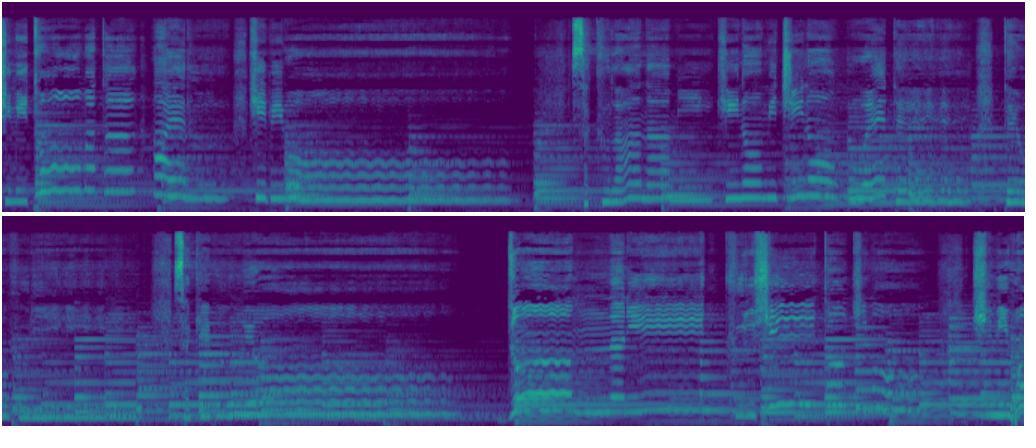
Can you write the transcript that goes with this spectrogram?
君とまた会える日々を桜並木の道の上で手を振り叫ぶよどんなに苦しい時も君を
